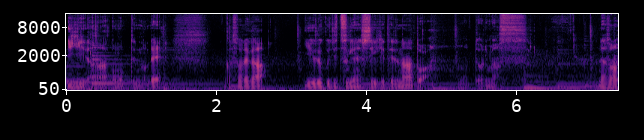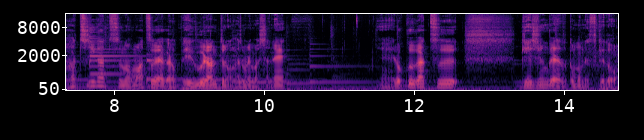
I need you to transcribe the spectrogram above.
意義だなと思ってるので、なんかそれが緩く実現していけてるなとは思っております。でその8月の末ぐらいからペグランっていうのが始まりましたね。えー、6月下旬ぐらいだったと思うんですけど、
